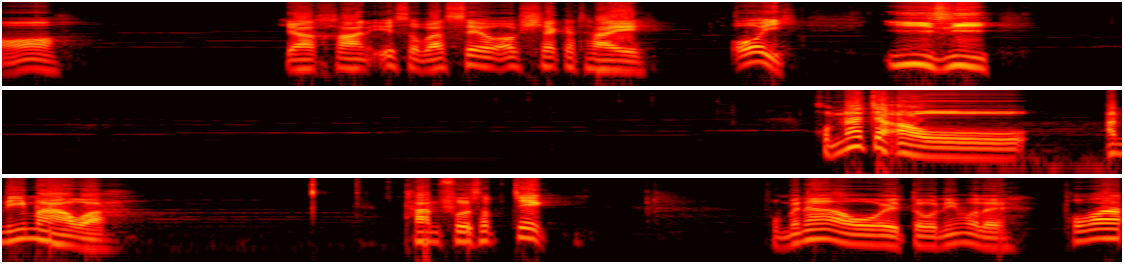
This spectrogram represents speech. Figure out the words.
อ๋อยาคาน is a vessel of c h e k a t a i โอ้ย easy ผมน่าจะเอาอันนี้มาว่ะ transfer subject ผมไม่น่าเอาไอ้ตัวนี้มาเลย เพราะว่า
